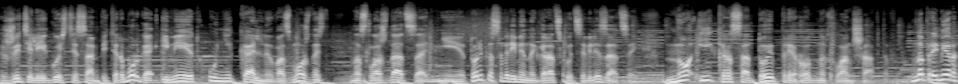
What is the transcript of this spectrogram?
Жители и гости Санкт-Петербурга имеют уникальную возможность наслаждаться не только современной городской цивилизацией, но и красотой природных ландшафтов. Например,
